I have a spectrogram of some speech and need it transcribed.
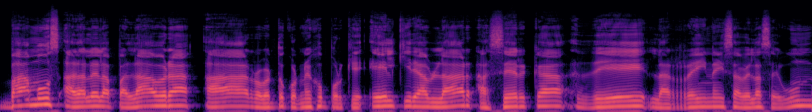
Vamos a darle la palabra a Roberto Cornejo porque él quiere hablar acerca de la reina Isabela II.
